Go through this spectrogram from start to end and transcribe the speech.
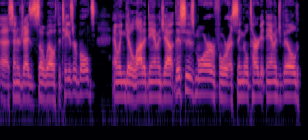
uh, synergizes so well with the taser bolts and we can get a lot of damage out. This is more for a single target damage build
